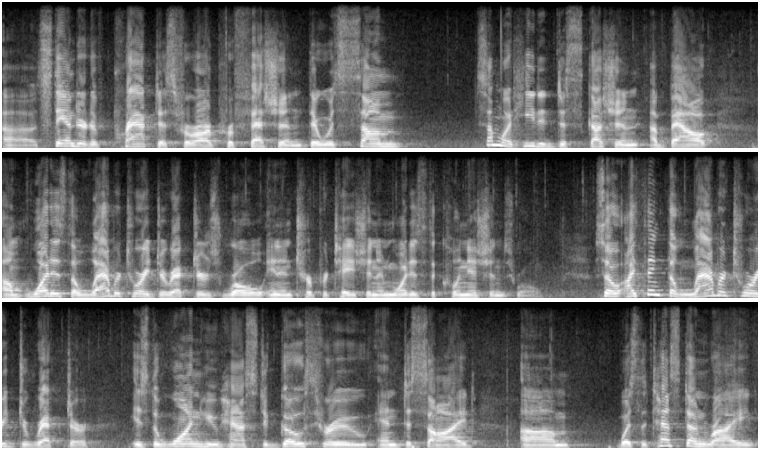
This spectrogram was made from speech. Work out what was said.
uh, standard of practice for our profession, there was some somewhat heated discussion about um, what is the laboratory director's role in interpretation and what is the clinician's role. So I think the laboratory director is the one who has to go through and decide um, was the test done right?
